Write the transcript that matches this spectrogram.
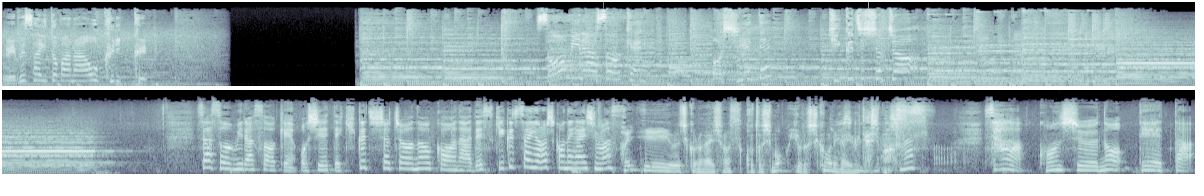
ウェブサイトバナーをクリック。えて菊池所長さあ、総ミラ総研教えて菊池所長のコーナーです。菊池さんよろしくお願いします。はい、えー、よろしくお願いします。今年もよろしくお願いいたします。ますさあ、今週のデータ、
